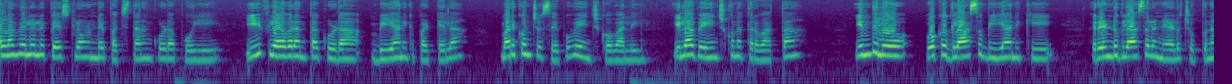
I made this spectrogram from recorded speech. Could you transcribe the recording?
అల్లం వెల్లుల్లి పేస్ట్లో ఉండే పచ్చితనం కూడా పోయి ఈ ఫ్లేవర్ అంతా కూడా బియ్యానికి పట్టేలా మరికొంచెం సేపు వేయించుకోవాలి. ఇలా వేయించుకున్న తర్వాత ఇందులో ఒక గ్లాసు బియ్యానికి రెండు గ్లాసుల నీళ్ళ చొప్పున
